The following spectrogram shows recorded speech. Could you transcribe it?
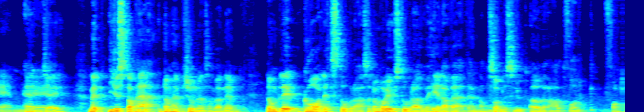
MJ. MJ. Men just de här, de här personerna som vi har nämnt. De blev galet stora. Alltså de var ju stora över hela världen. De sålde slut överallt. Folk, folk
